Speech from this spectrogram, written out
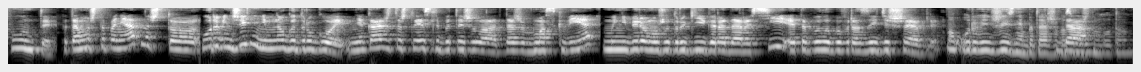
фунты. Потому что понятно, что уровень жизни немного другой. Мне кажется, что если бы ты жила даже в Москве, мы не берем уже другие города России, это было бы в разы дешевле. Ну, уровень жизни бы даже, Да. возможно, был другой.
